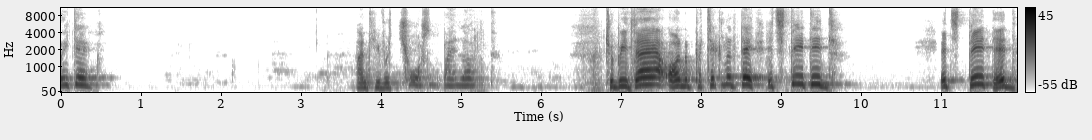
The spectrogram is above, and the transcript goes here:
waiting. And he was chosen by Lot to be there on a particular day. It's stated. It's stated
